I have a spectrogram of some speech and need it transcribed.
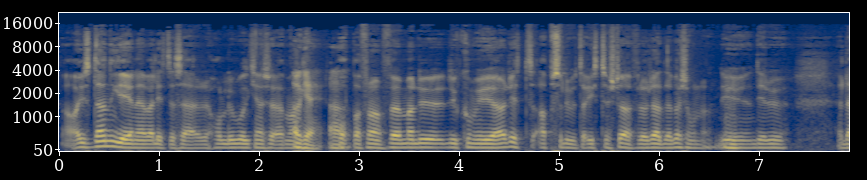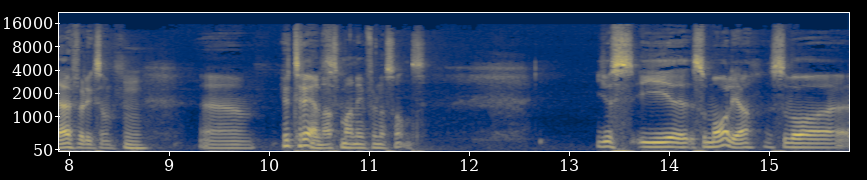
Ja, just den grejen är väl lite så här Hollywood kanske, att man Okej, ja. hoppar framför. Men du, du kommer ju göra ditt absoluta yttersta för att rädda personen. Det är ju det du är där för liksom. Mm. Eh, Hur tränas man inför något sånt? Just i Somalia så var,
